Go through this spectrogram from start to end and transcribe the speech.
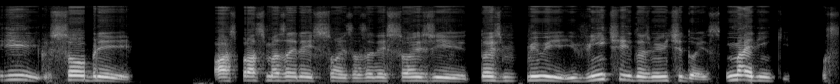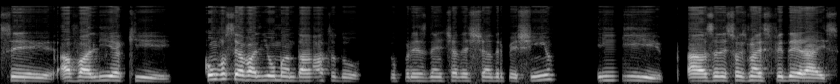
E sobre as próximas eleições, as eleições de 2020 e 2022. Em Mairink, você avalia que. Como você avalia o mandato do, do presidente Alexandre Peixinho e as eleições mais federais?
